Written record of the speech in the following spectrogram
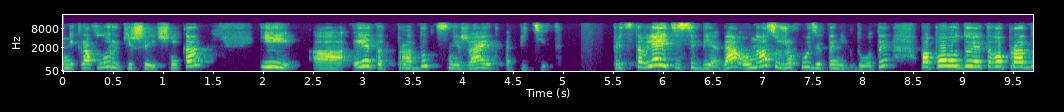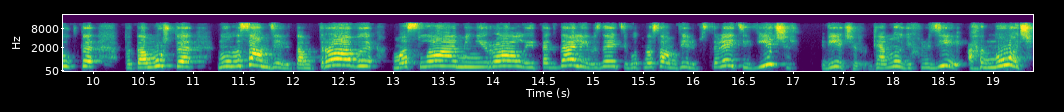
микрофлоры кишечника, и а, этот продукт снижает аппетит. Представляете себе, да, у нас уже ходят анекдоты по поводу этого продукта, потому что, ну, на самом деле, там травы, масла, минералы и так далее. вы знаете, вот на самом деле, представляете, вечер, вечер для многих людей, а ночь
